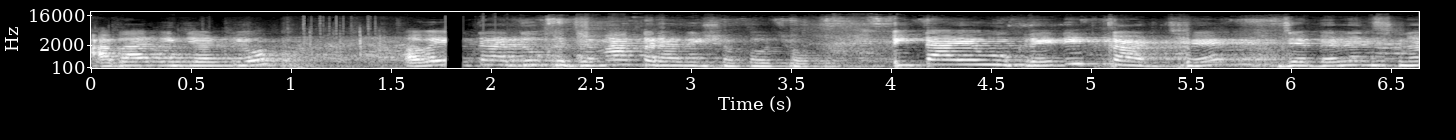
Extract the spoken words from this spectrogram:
આભાર, વિદ્યાર્થીઓ. દુઃખ જમા કરાવી શકો છો. પિતા એવું ક્રેડિટ કાર્ડ છે, જે બેલેન્સ ન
